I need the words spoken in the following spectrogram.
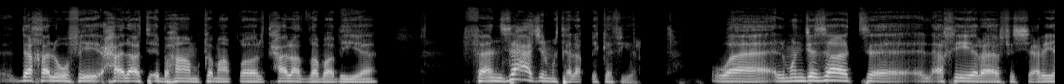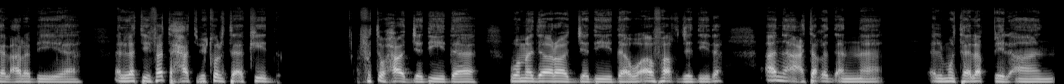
دخلوا في حالات إبهام كما قلت حالات ضبابية. فانزعج المتلقي كثير. والمنجزات الأخيرة في الشعرية العربية التي فتحت بكل تأكيد فتوحات جديدة ومدارات جديدة وآفاق جديدة أنا أعتقد أن المتلقي الآن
